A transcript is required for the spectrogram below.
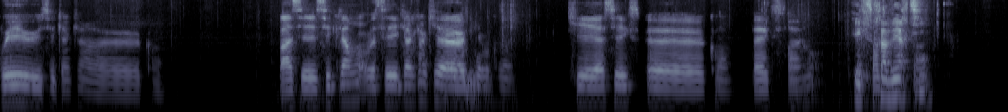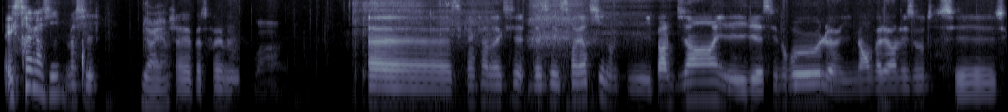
Oui, oui, c'est quelqu'un. euh, comment Bah, c'est c'est clairement. bah, C'est quelqu'un qui, a- qui, est assez. ex- euh, comment Pas extra. Extraverti, Extraverti, merci. de rien. J'avais pas trouvé le mot. Euh, c'est quelqu'un d'assez extraverti, donc il parle bien, il, il est assez drôle, il met en valeur les autres, c'est c'est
